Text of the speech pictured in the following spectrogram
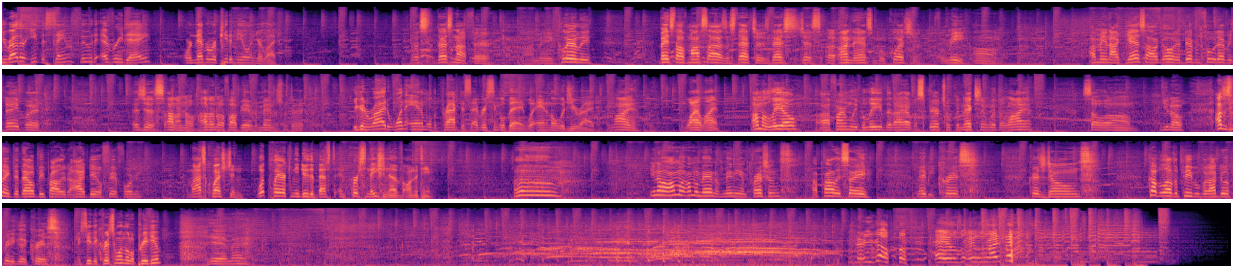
you rather eat the same food every day or never repeat a meal in your life? That's that's not fair. I mean, clearly, based off my size and statures, that's just an unanswerable question for me. Um, I mean, I guess I'll go with a different food every day, but it's just I don't know. I don't know if I'll be able to manage with that. You can ride one animal to practice every single day. What animal would you ride? Lion. Why a lion? I'm a Leo. I firmly believe that I have a spiritual connection with a lion. So, um, you know, I just think that that would be probably the ideal fit for me. And last question: What player can you do the best impersonation of on the team? Um, you know, I'm a, I'm a man of many impressions. I'll probably say maybe Chris, Chris Jones, a couple other people, but I do a pretty good Chris. Can we see the Chris one? Little preview. Yeah, man. There you go. Hey, it was, it was right there.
